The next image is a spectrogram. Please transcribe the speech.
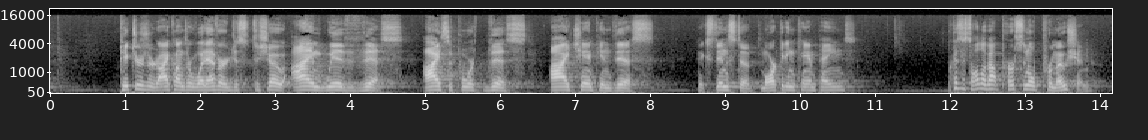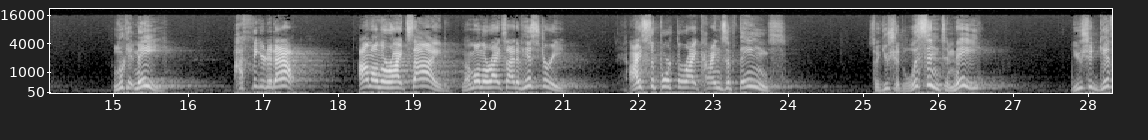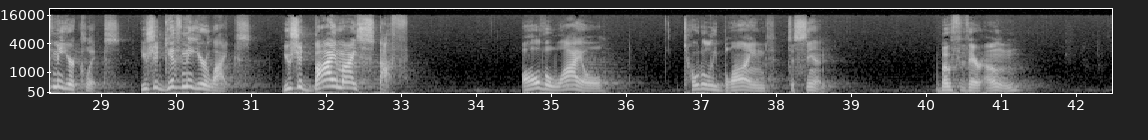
pictures or icons or whatever just to show I'm with this, I support this, I champion this. It extends to marketing campaigns because it's all about personal promotion. Look at me. I figured it out. I'm on the right side. I'm on the right side of history. I support the right kinds of things. So you should listen to me. You should give me your clicks. You should give me your likes. You should buy my stuff. All the while, totally blind to sin, both their own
